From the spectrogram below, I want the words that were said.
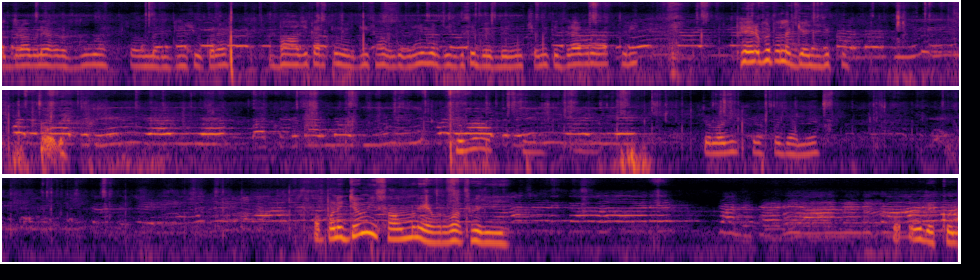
ਇਧਰ ਬਣਿਆ ਰੱਗੂ ਹੈ ਚਲੋ ਮਿਲ ਗਈ ਸ਼ੁਕਰ ਹੈ ਬਾਜ ਕਰਕੇ ਮਿਲ ਗਈ ਸਾਨੂੰ ਕਿਧਰ ਨਹੀਂ ਮਿਲਦੀ ਕਿਸੇ ਬੇਬੇ ਨੂੰ ਪੁੱਛੋ ਵੀ ਕਿੱਧਰ ਹੈ ਪ੍ਰਭਾਤ ਫੇਰੀ ਫੇਰ ਪਤਾ ਲੱਗਿਆ ਜੀ ਦੇਖੋ। ਚਲੋ ਜੀ, ਫਿਰ ਆਪਾਂ ਜਾਂਦੇ ਆ ਆਪਣੇ ਜਮੀ ਸਾਹਮਣੇ ਆ ਪ੍ਰਭਾਤ ਫੇਰੀ ਜੀ। ਉਹ- ਦੇਖੋ ਜੀ,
